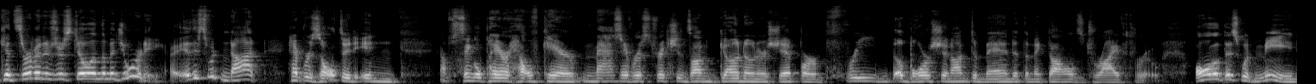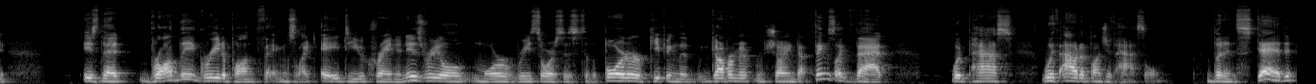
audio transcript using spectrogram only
conservatives are still in the majority. This would not have resulted in Um, single payer health care, massive restrictions on gun ownership, or free abortion on demand at the McDonald's drive through. All of this would mean is that broadly agreed upon things like aid to Ukraine and Israel, more resources to the border, keeping the government from shutting down, things like that would pass without a bunch of hassle. But instead,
